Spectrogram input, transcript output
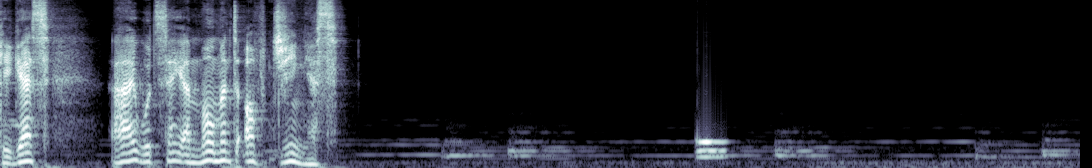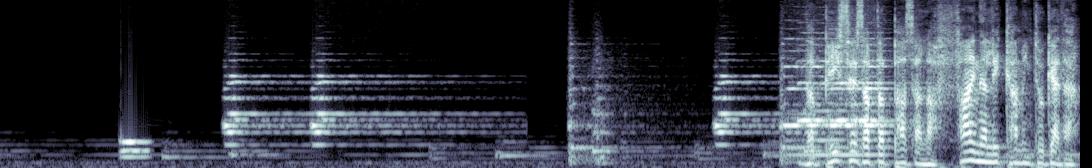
Lucky guess. I would say a moment of genius. The pieces of the puzzle are finally coming together.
